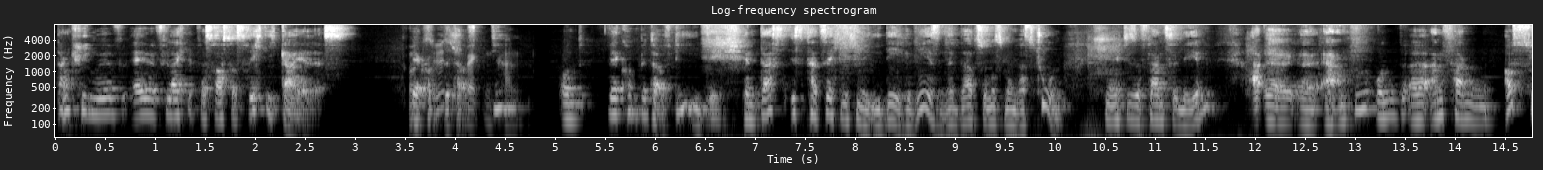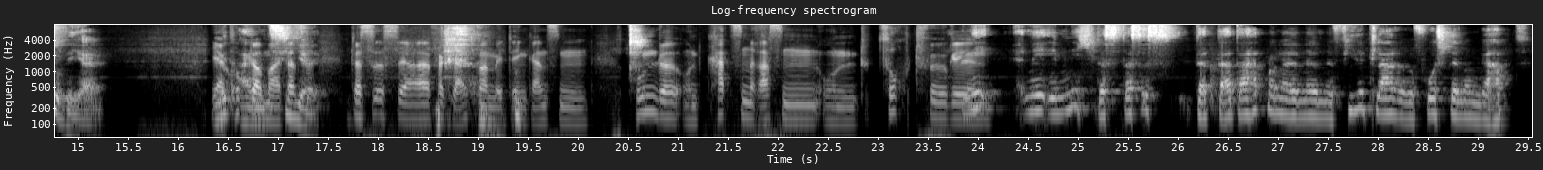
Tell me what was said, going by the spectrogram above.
dann kriegen wir äh, vielleicht etwas raus, was richtig geil ist. Und Wer kommt bitte auf die? Kann. Und wer kommt bitte auf die Idee? Denn das ist tatsächlich eine Idee gewesen, denn dazu muss man was tun. Nämlich diese Pflanze nehmen, äh, äh, ernten und äh, anfangen auszuwählen. Ja, guck doch mal, das, das, ist ja vergleichbar mit den ganzen Hunde- und Katzenrassen und Zuchtvögeln. Nee, nee eben nicht. Das, das ist, da, da, da hat man eine, eine viel klarere Vorstellung gehabt,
